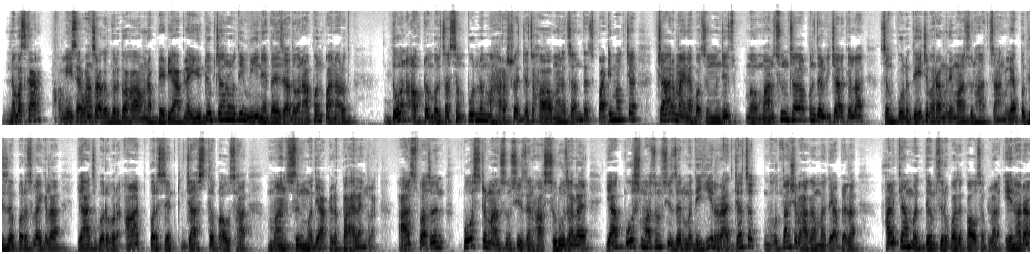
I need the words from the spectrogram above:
नमस्कार मी सर्वांचं स्वागत करतो हवामान अपडेट या आपल्या युट्यूब चॅनलवरती मी नेता जाधव आणि आपण पाहणार आहोत दोन ऑक्टोबरचा संपूर्ण महाराष्ट्र राज्याचा हवामानाचा अंदाज. पाठीमागच्या चार महिन्यापासून म्हणजेच मान्सूनचा आपण जर विचार केला संपूर्ण देशभरामध्ये मान्सून हा चांगल्या पद्धतीचा परसला गेला. याचबरोबर आठ पर्सेंट जास्त पाऊस हा मान्सूनमध्ये आपल्याला पाहायला लागला. आजपासून पोस्ट मान्सून सीझन हा सुरू झालाय. या पोस्ट मान्सून सीझनमध्येही राज्याच्या बहुतांश भागामध्ये आपल्याला हलक्या मध्यम स्वरूपाचा पाऊस आपला येणारा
